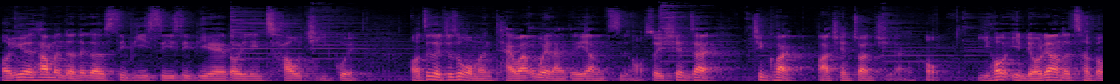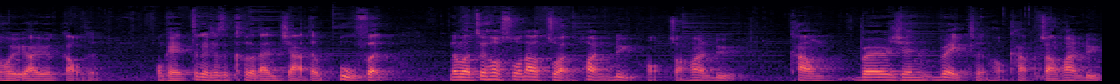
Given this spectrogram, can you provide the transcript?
哦，因为他们的那个 CPC、CPA 都已经超级贵哦，这个就是我们台湾未来的样子哦，所以现在尽快把钱赚起来哦，以后引流量的成本会越来越高的。OK，这个就是客单价的部分。那么最后说到转换率哦，转换率 （conversion rate） 哦，看转换率，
